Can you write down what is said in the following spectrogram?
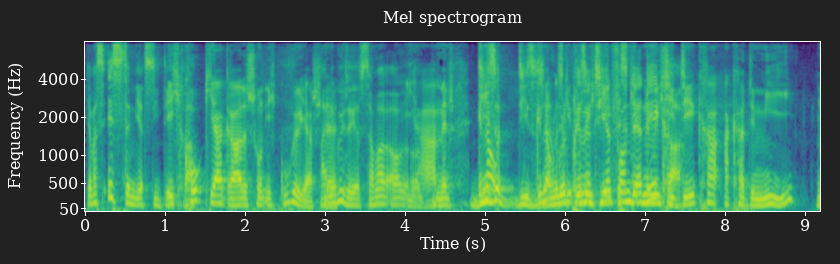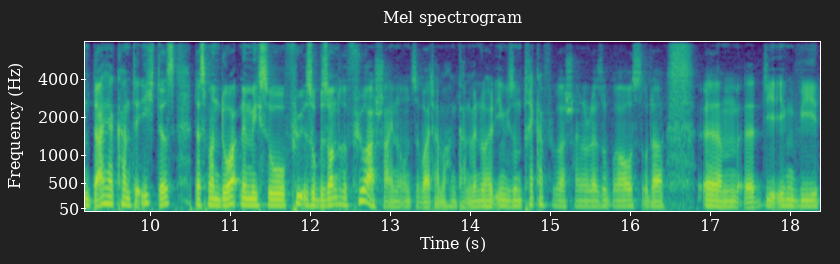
Ja, was ist denn jetzt die Dekra? Ich gucke ja gerade schon, ich google ja schnell. Meine Güte, jetzt haben wir auch, Ja, Mensch, genau, diese, diese genau, wird präsentiert die, von der Dekra. die Dekra Akademie und daher kannte ich das, dass man dort nämlich so, so besondere Führerscheine und so weiter machen kann. Wenn du halt irgendwie so einen Treckerführerschein oder so brauchst oder ähm, äh, die irgendwie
